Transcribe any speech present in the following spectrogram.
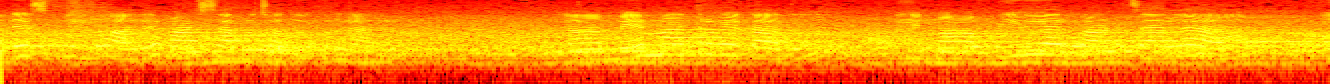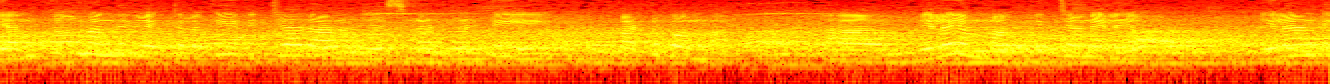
అదే స్కూల్లో అదే పాఠశాలలో చదువుకున్నారు. మేము మాత్రమే కాదు ఈ మా పీవీఆర్ పాఠశాల ఎంతోమంది వ్యక్తులకి విద్యాదానం చేసినటువంటి పట్టుబొమ్మ నిలయం మాకు విద్యా నిలయం. ఇలాంటి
